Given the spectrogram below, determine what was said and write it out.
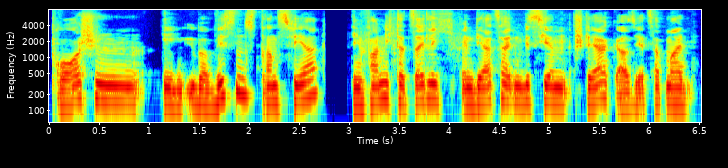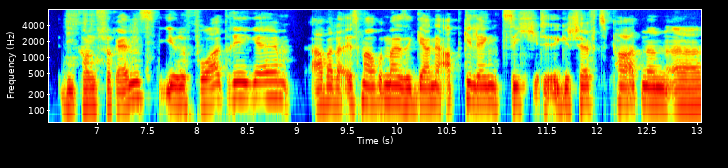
Branchen gegenüber Wissenstransfer, den fand ich tatsächlich in der Zeit ein bisschen stärker. Also jetzt hat man die Konferenz ihre Vorträge, aber da ist man auch immer sehr gerne abgelenkt, sich Geschäftspartnern äh,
